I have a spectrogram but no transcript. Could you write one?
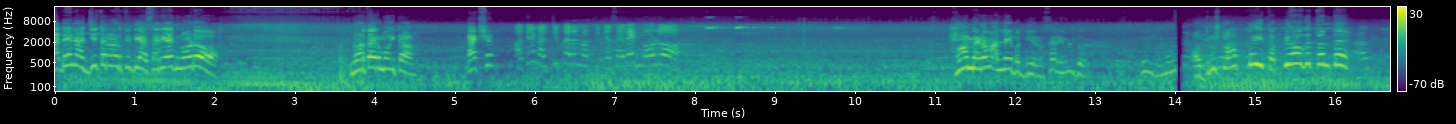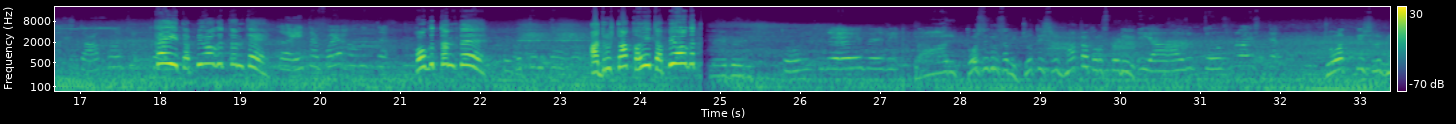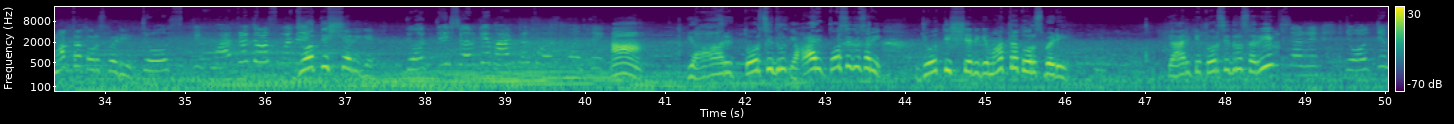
ಅದೇನು ಅಜ್ಜಿ ಥರ ನೋಡ್ತಿದ್ಯಾ? ಸರಿಯಾಗಿ ನೋಡು. ನೋಡ್ತಾ ಇರು ಮೋಹಿತಾ. ಆಕ್ಷನ್ ಅದೇ ನಜ್ಜಿ ತರ ನೋಡ್ತಿದ್ಯಾ ಸರಿಯಾಗಿ ನೋಡು ಹಾಂ ಮೇಡಮ್ ಅಲ್ಲೇ ಬಗ್ಗೆ ಇರು ಸರಿ ಉಳ್ದು. ಸ್ಟಾಪ್ ಕೈ ತಪ್ಪಿ ಹೋಗುತ್ತಂತೆ. ಕೈ ತಪ್ಪಿ ಹೋಗುತ್ತಂತೆ. ಹೋಗುತ್ತಂತೆ. ಅದೃಷ್ಟ ಕೈ ತಪ್ಪಿ ಹೋಗುತ್ತೆ. ಯಾರಿಗೆ ತೋರಿಸಿದ್ರು ಸರಿ ಜ್ಯೋತಿಷ್ರಿಗೆ ಮಾತ್ರ ತೋರಿಸ್ಬೇಡಿ. ಯಾರು ತೋರಿಸ್ರೋ ಜ್ಯೋತಿಷ್ರಿಗೆ ಮಾತ್ರ ತೋರಿಸ್ಬೇಡಿ. ಜ್ಯೋತಿಗೆ ಮಾತ್ರ ತೋರಿಸ್ಬೋದು. ಜ್ಯೋತಿಷ್ಯರಿಗೆ. ಮಾತ್ರ ತೋರಿಸ್ಬೋದು. ಹಾ ಯಾರಿಗೆ ತೋರಿಸಿದ್ರು ಯಾರಿಗೆ ತೋರಿಸಿದ್ರು ಸರಿ. ಜ್ಯೋತಿಷ್ಯರಿಗೆ ಮಾತ್ರ ತೋರಿಸ್ಬೇಡಿ. ಯಾರಿಗೆ ತೋರಿಸಿದ್ರು ಸರಿ? ಜ್ಯೋತಿ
